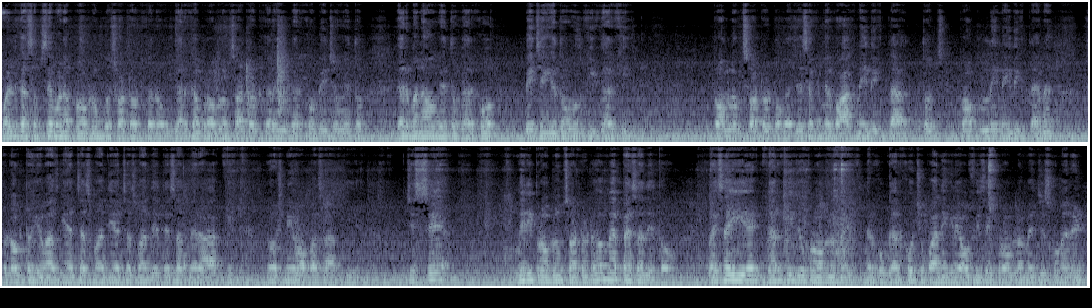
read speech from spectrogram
वर्ल्ड का सबसे बड़ा प्रॉब्लम को सॉर्ट आउट करो। घर का प्रॉब्लम सॉर्ट आउट करेंगे घर को बेचोगे तो घर बनाओगे तो घर को बेचेंगे तो उनकी घर की प्रॉब्लम सॉर्ट आउट होगा। जैसा कि मेरे को आँख नहीं दिखता तो प्रॉपरली नहीं दिखता, है ना? तो डॉक्टर के पास गया चश्मा दिया, चश्मा देते साथ मेरा आँख की रोशनी वापस आती है। जिससे मेरी प्रॉब्लम सॉर्ट आउट है और मैं पैसा देता हूँ। वैसा ही है, घर की जो प्रॉब्लम है, मेरे को घर को छुपाने के लिए ऑफ़िस एक प्रॉब्लम है जिसको मैं रेंट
